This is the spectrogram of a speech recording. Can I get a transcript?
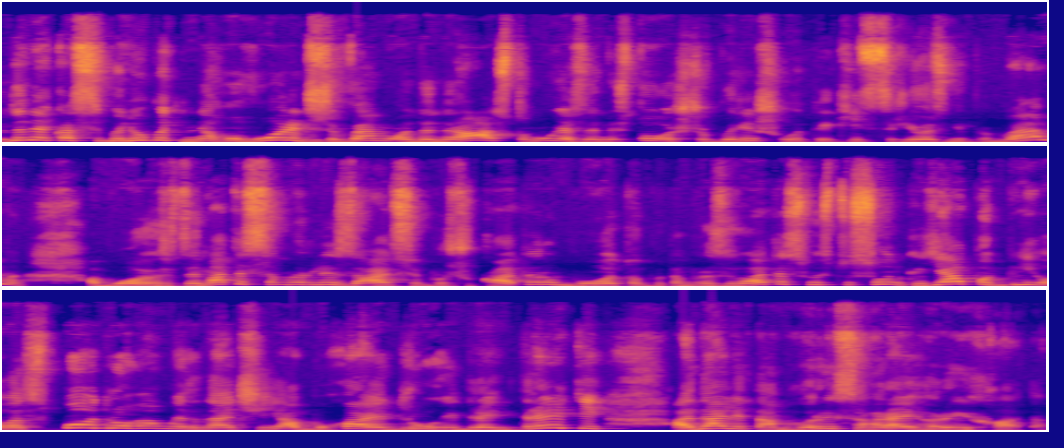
Людина, яка себе любить, не говорить, живемо один раз, тому я замість того, щоб вирішувати якісь серйозні проблеми, або займатися самореалізацією, або шукати роботу, або там розвивати свої стосунки. Я побігла з подругами, значить я бухаю другий день, третій, а далі там гори сарай, гори і хата.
